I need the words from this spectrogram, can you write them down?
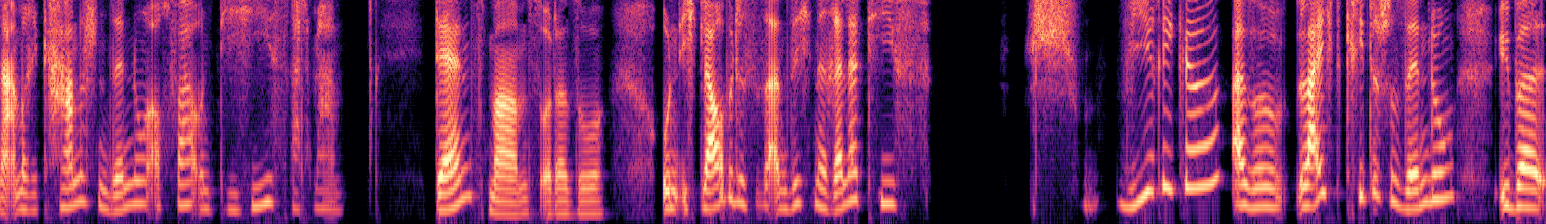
einer amerikanischen Sendung auch war und die hieß, warte mal, Dance Moms oder so. Und ich glaube, das ist an sich eine relativ schwierige, also leicht kritische Sendung über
